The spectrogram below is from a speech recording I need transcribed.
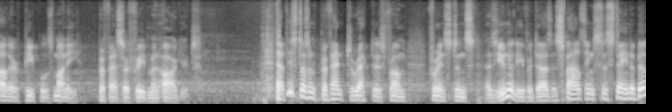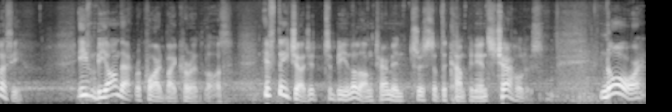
other people's money, Professor Friedman argued. Now, this doesn't prevent directors from, for instance, as Unilever does, espousing sustainability, even beyond that required by current laws, if they judge it to be in the long term interests of the company and its shareholders. Nor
